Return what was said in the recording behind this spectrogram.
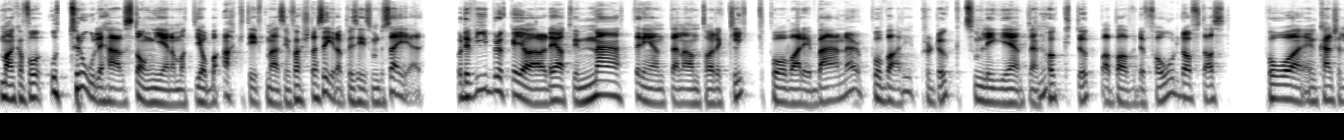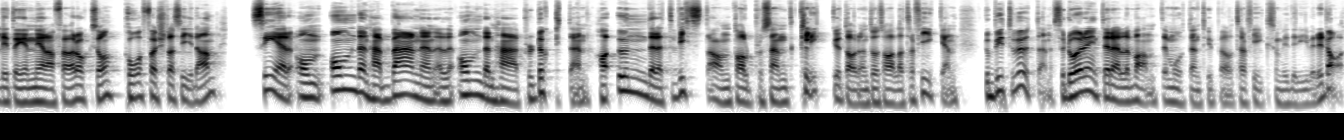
man kan få otrolig hävstång genom att jobba aktivt med sin första sida, precis som du säger. Och det vi brukar göra är att vi mäter egentligen antalet klick på varje banner, på varje produkt som ligger egentligen mm. högt upp, above the fold oftast, på, kanske lite nedanför också, på första sidan ser om, om den här bannern eller om den här produkten har under ett visst antal procent klick av den totala trafiken, då byter vi ut den. För då är det inte relevant mot den typ av trafik som vi driver idag.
